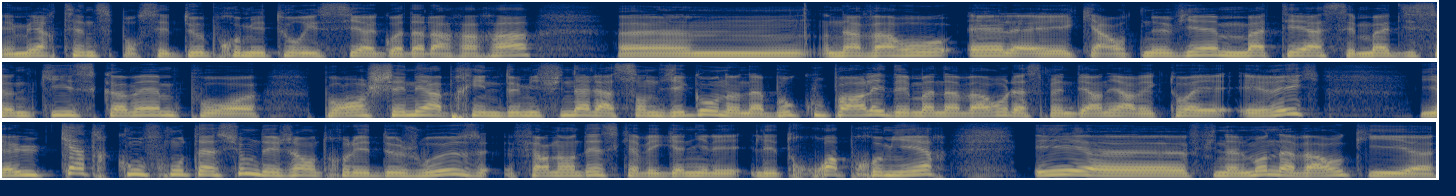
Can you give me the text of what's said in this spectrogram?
Mertens pour ses deux premiers tours ici à Guadalajara. Euh, Navarro, elle, est 49e. Mateas et Madison Keys, quand même, pour, pour enchaîner après une demi-finale à San Diego. On en a beaucoup parlé d'Emma Navarro la semaine dernière avec toi, Eric. Il y a eu quatre confrontations déjà entre les deux joueuses. Fernandez qui avait gagné les, trois premières et euh, finalement Navarro qui, euh,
